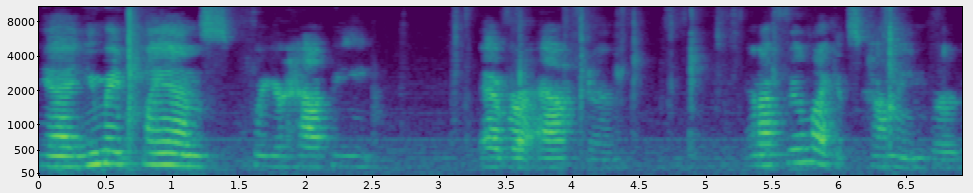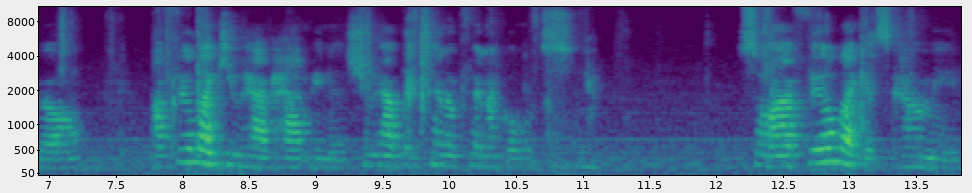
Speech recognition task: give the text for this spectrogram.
Yeah, you made plans for your happy ever after. And I feel like it's coming, Virgo. I feel like you have happiness. You have the Ten of Pentacles. So I feel like it's coming.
